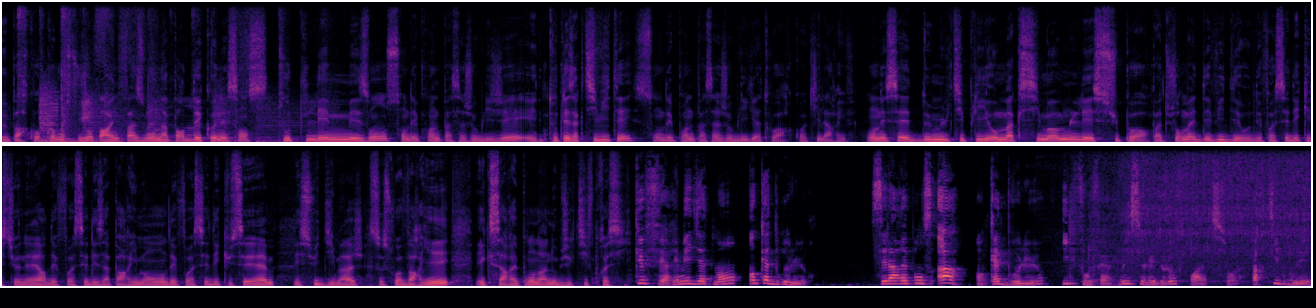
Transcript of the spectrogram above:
Le parcours commence toujours par une phase où on apporte des connaissances. Toutes les maisons sont des points de passage obligés et toutes les activités sont des points de passage obligatoires, quoi qu'il arrive. On essaie de multiplier au maximum les supports. Pas toujours mettre des vidéos. Des fois, c'est des questionnaires, des fois, c'est des appariements, des fois, c'est des QCM, des suites d'images, que ce soit varié et que ça réponde à un objectif précis. Que faire immédiatement en cas de brûlure? C'est la réponse A. En cas de brûlure, il faut faire ruisseler de l'eau froide sur la partie brûlée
